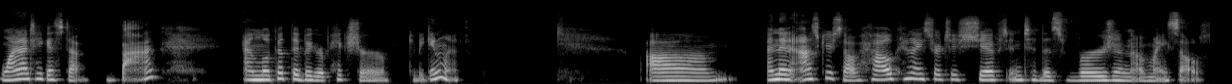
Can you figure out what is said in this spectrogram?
why not take a step back and look at the bigger picture to begin with? Um, and then ask yourself, how can I start to shift into this version of myself?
